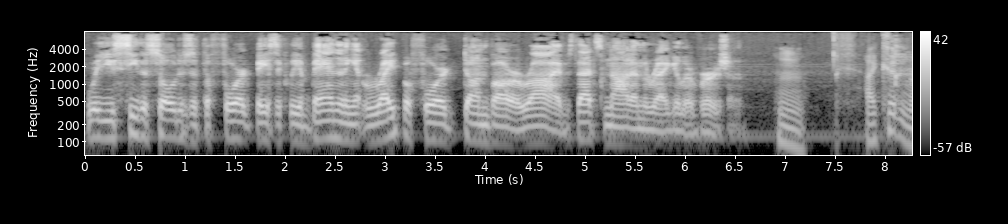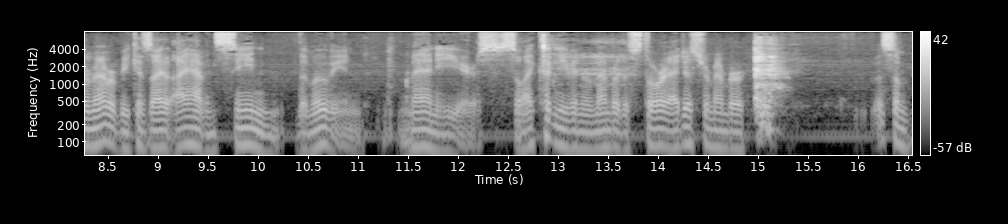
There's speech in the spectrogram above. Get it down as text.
where you see the soldiers at the fort basically abandoning it right before Dunbar arrives, that's not in the regular version. Hmm. I couldn't remember because I, I haven't seen the movie in many years, so I couldn't even remember the story. I just remember some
